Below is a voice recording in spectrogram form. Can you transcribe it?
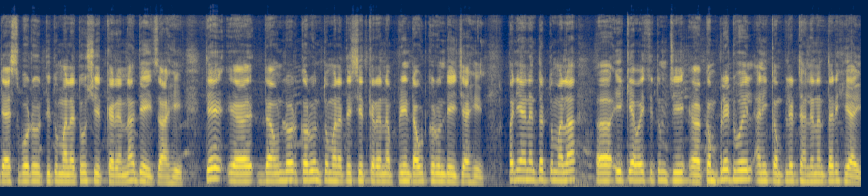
डॅशबोर्डवरती तुम्हाला तो शेतकऱ्यांना द्यायचा आहे. ते डाउनलोड करून तुम्हाला ते शेतकऱ्यांना प्रिंट आऊट करून द्यायचे आहे. पण यानंतर तुम्हाला ई के वाय सी तुमची कंप्लीट होईल आणि कंप्लीट झाल्यानंतर हे आहे.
